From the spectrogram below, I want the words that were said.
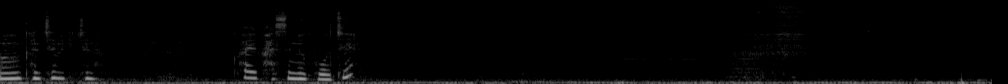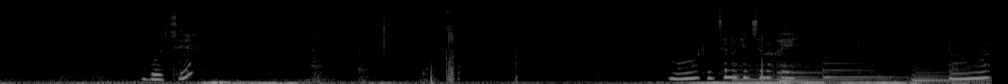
어, 괜찮아, 괜찮아. 카이 가슴에 그 뭐지? 뭐지? 응, 괜찮아, 괜찮아, 가해. 응.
